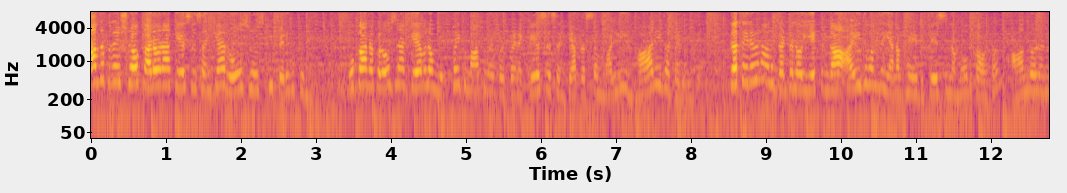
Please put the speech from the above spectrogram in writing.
ఆంధ్రప్రదేశ్లో కరోనా కేసుల సంఖ్య రోజు రోజుకి పెరుగుతుంది. ఒకనొక రోజున కేవలం ముప్పైకి మాత్రమే పడిపోయిన కేసుల సంఖ్య ప్రస్తుతం మళ్ళీ భారీగా పెరిగింది. గత ఇరవై నాలుగు గంటల్లో ఏకంగా ఐదు వందల ఎనభై ఐదు కేసులు నమోదు కావడం ఆందోళన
